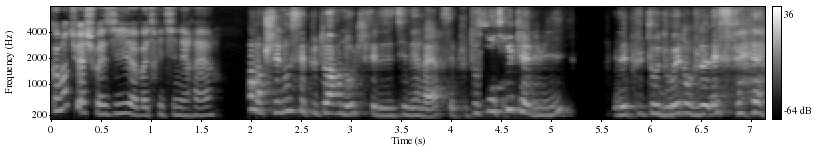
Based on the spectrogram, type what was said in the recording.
Comment tu as choisi votre itinéraire? Alors chez nous, c'est plutôt Arnaud qui fait les itinéraires, c'est plutôt son truc à lui. Il est plutôt doué, donc je le laisse faire.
